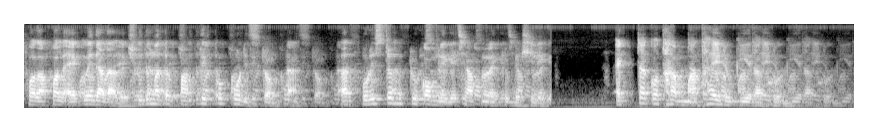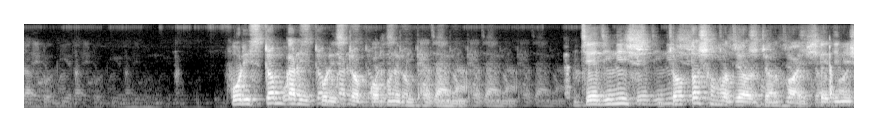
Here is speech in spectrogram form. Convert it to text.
ফলাফল একই দাঁড়াবে। শুধুমাত্র পার্থক্য পরিশ্রমটা। আর পরিশ্রম একটু কম লেগেছে আপনার একটু বেশি লেগেছে। একটা কথা মাথায় ঢুকিয়ে রাখুন। পরিশ্রমকারী পরিশ্রম কখনো বিঠা যায় না। যে জিনিস যত সহজে অর্জন হয় সে জিনিস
